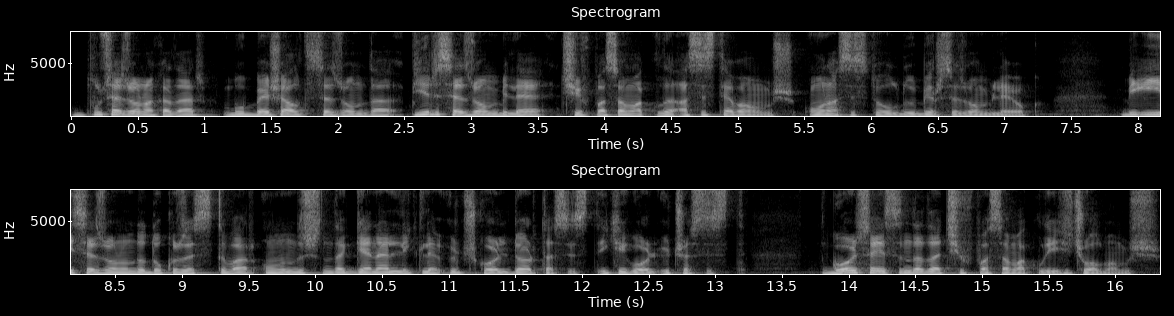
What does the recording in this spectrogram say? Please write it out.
Bu sezona kadar bu 5-6 sezonda bir sezon bile çift basamaklı asist yapamamış. 10 asisti olduğu bir sezon bile yok. Bir iyi sezonunda 9 asisti var. Onun dışında genellikle 3 gol 4 asist, 2 gol 3 asist. Gol sayısında da çift basamaklı hiç olmamış.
